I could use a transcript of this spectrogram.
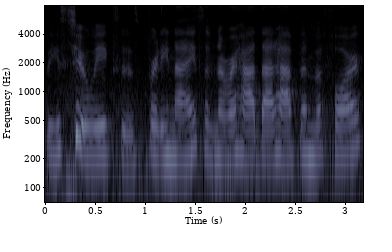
these two weeks is pretty nice. I've never had that happen before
